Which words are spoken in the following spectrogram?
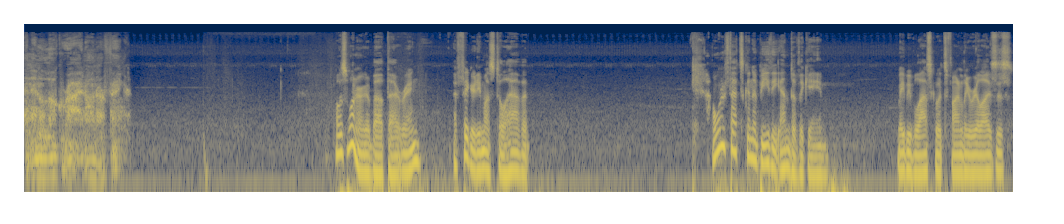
And it'll look right on her finger. I was wondering about that ring. I figured he must still have it. I wonder if that's going to be the end of the game. Maybe Blazkowicz finally realizes,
